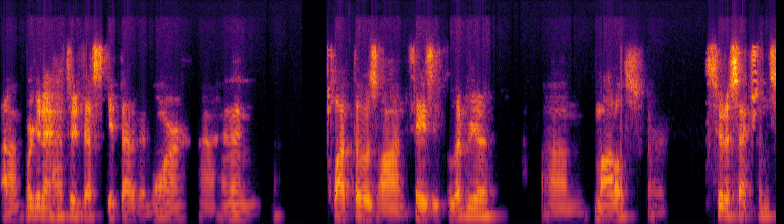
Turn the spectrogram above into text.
uh, we're going to have to investigate that a bit more uh, and then plot those on phase equilibria um, models or pseudosections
